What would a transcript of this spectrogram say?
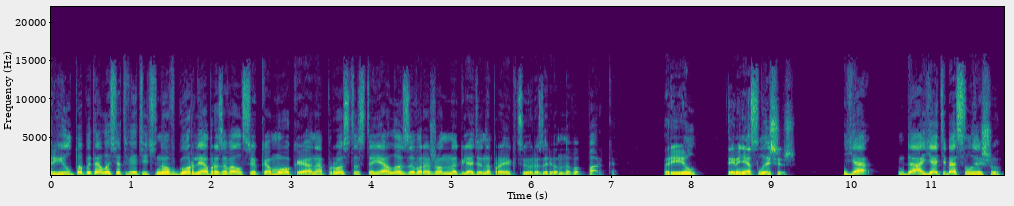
Рил попыталась ответить, но в горле образовался комок, и она просто стояла, завороженно глядя на проекцию разоренного парка. «Рил, ты меня слышишь?» «Я... Да, я тебя слышу.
